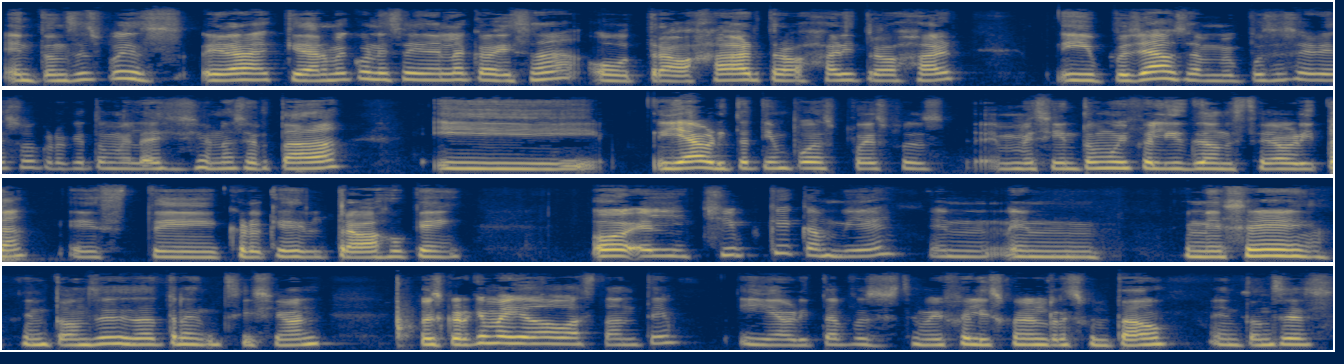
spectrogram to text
Entonces, pues era quedarme con esa idea en la cabeza o trabajar, trabajar y trabajar. Y pues ya, o sea, me puse a hacer eso, creo que tomé la decisión acertada y, y ya ahorita tiempo después, pues eh, me siento muy feliz de donde estoy ahorita. Este, creo que el trabajo que, o el chip que cambié en, en, en ese entonces, esa transición, pues creo que me ha ayudado bastante y ahorita pues estoy muy feliz con el resultado. Entonces,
